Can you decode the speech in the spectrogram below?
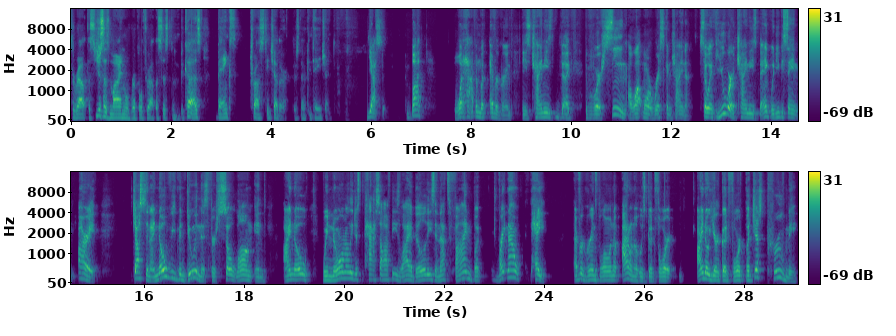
throughout this, just as mine will ripple throughout the system because banks trust each other. There's no contagion. Yes, but what happened with Evergrande? These Chinese, like, we're seeing a lot more risk in China. So if you were a Chinese bank, would you be saying, all right, Justin, I know we've been doing this for so long, and I know we normally just pass off these liabilities, and that's fine. But right now, hey, Evergrande's blowing up. I don't know who's good for it. I know you're good for it, but just prove me,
